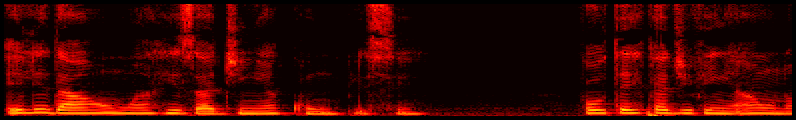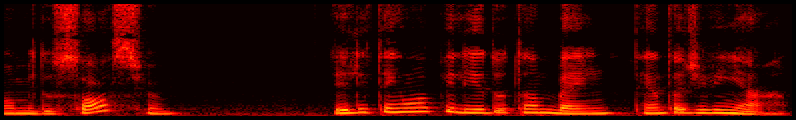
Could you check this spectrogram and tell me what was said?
Ele dá uma risadinha cúmplice. Vou ter que adivinhar o nome do sócio? Ele tem um apelido também, tenta adivinhar.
